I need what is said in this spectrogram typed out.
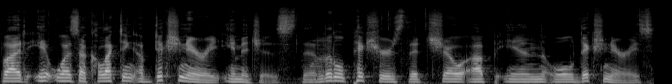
But it was a collecting of dictionary images, the little pictures that show up in old dictionaries.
